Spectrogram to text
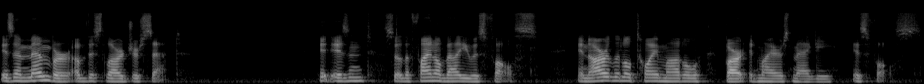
is a member of this larger set. It isn't, so the final value is false. In our little toy model, Bart admires Maggie is false.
